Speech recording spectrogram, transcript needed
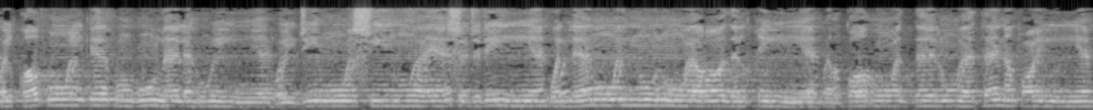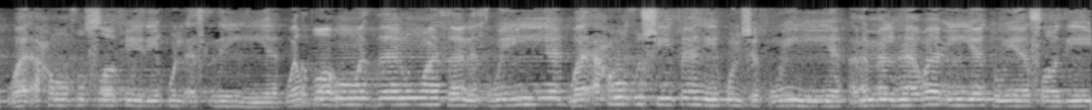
والقاف والكاف هما لهوية والجيم والشين ويا شجرية واللام والنون ورا ذلقية والطاء والدال وتنطعية وأحرف الصفير قل أسلية والضاء والذال وثلاثوية وأحرف الشفاه قل شفوية أما الهوائية يا صديق.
